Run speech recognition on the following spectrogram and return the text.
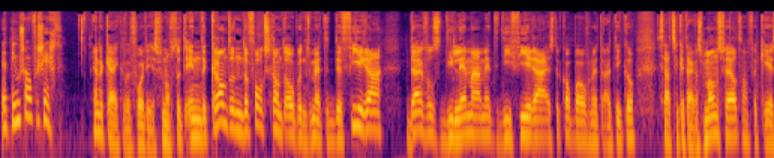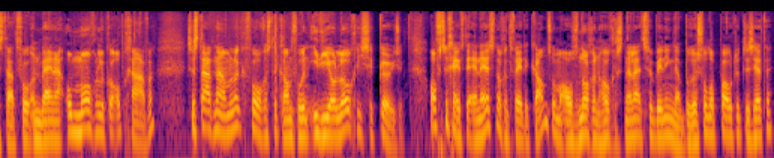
het nieuwsoverzicht. En dan kijken we voor het eerst vanochtend in de kranten. De Volkskrant opent met de Vira. Duivels dilemma met die Vira is de kop boven het artikel. Staatssecretaris Mansveld van Verkeer staat voor een bijna onmogelijke opgave. Ze staat namelijk volgens de krant voor een ideologische keuze. Of ze geeft de NS nog een tweede kans om alsnog een hoge snelheidsverbinding naar Brussel op poten te zetten.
